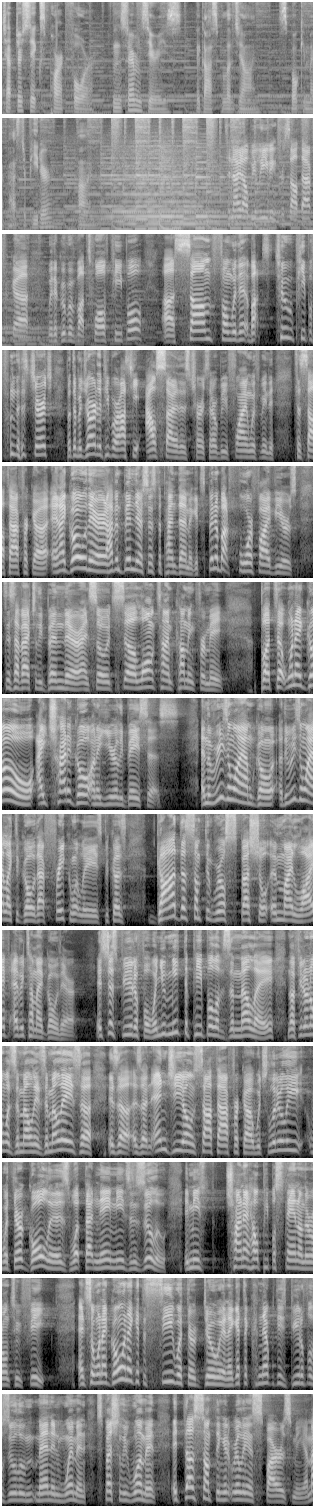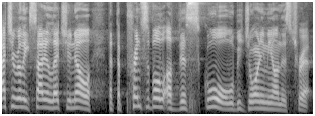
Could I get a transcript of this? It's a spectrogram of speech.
Chapter 6, Part 4, from the sermon series, The Gospel of John, spoken by Pastor Peter Ahn. Tonight I'll be leaving for South Africa with a group of about 12 people. Uh, some from within, about two people from this church, but the majority of the people are actually outside of this church that will be flying with me to, to South Africa. And I go there, and I haven't been there since the pandemic. It's been about four or five years since I've actually been there, and so it's a long time coming for me. But uh, when I go, I try to go on a yearly basis. And the reason why I'm going, the reason why I like to go that frequently is because God does something real special in my life every time I go there. It's just beautiful. When you meet the people of Zimele, now if you don't know what Zimele is, Zimele is, a, is, a, is an NGO in South Africa, which literally what their goal is, what that name means in Zulu. It means trying to help people stand on their own two feet. And so when I go and I get to see what they're doing, I get to connect with these beautiful Zulu men and women, especially women, it does something that really inspires me. I'm actually really excited to let you know that the principal of this school will be joining me on this trip.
